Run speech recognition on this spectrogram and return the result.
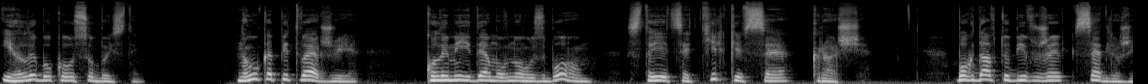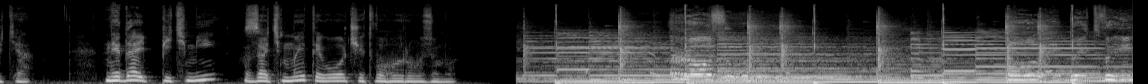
і глибоко особистим. Наука підтверджує, коли ми йдемо в ногу з Богом, стається тільки все краще. Бог дав тобі вже все для життя. Не дай пітьмі затьмити очі твого розуму. розум, поле битви,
